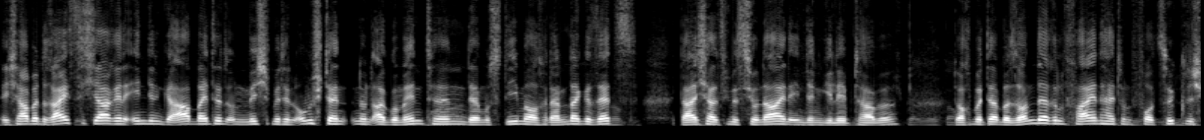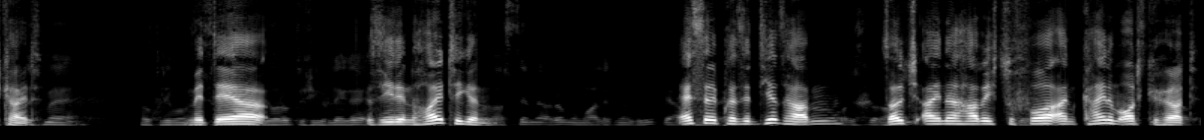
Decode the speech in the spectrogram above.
ich habe 30 Jahre in Indien gearbeitet und mich mit den Umständen und Argumenten der Muslime auseinandergesetzt, da ich als Missionar in Indien gelebt habe, doch mit der besonderen Feinheit und Vorzüglichkeit, mit der sie den heutigen Essay präsentiert haben, solch eine habe ich zuvor an keinem Ort gehört.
